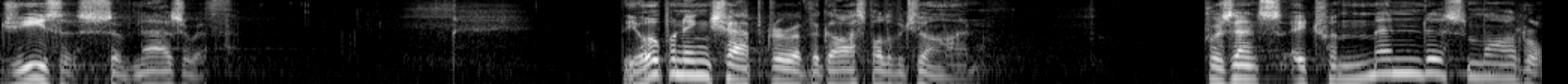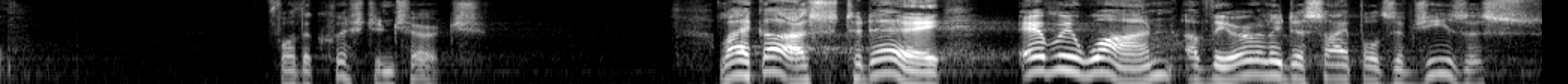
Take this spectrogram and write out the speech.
Jesus of Nazareth. The opening chapter of the Gospel of John presents a tremendous model for the Christian church. Like us today, every one of the early disciples of Jesus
